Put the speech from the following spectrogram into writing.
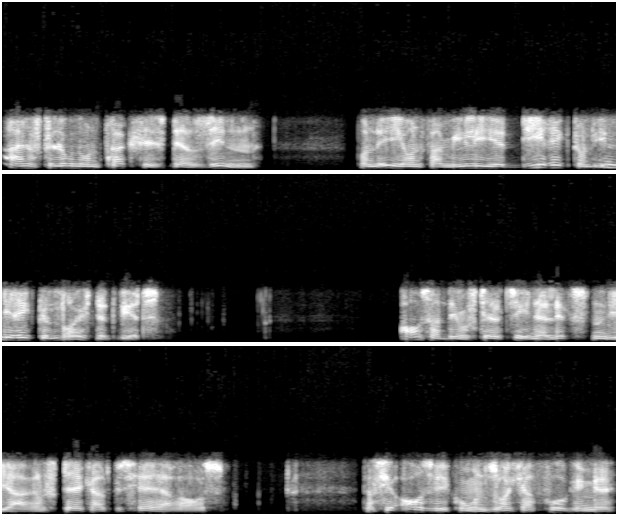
Einstellungen und Praxis der Sinn von Ehe und Familie direkt und indirekt geleuchtet wird. Außerdem stellt sich in den letzten Jahren stärker als bisher heraus, dass die Auswirkungen solcher Vorgänge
